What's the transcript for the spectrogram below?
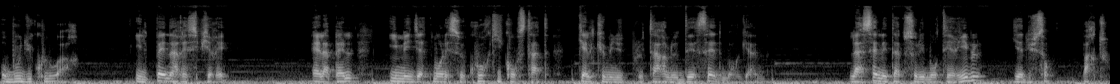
au bout du couloir. Il peine à respirer. Elle appelle immédiatement les secours qui constatent quelques minutes plus tard le décès de Morgan. La scène est absolument terrible, il y a du sang partout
